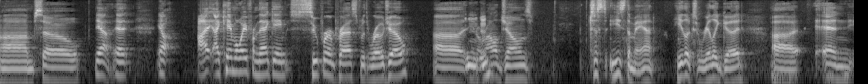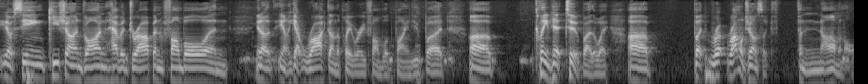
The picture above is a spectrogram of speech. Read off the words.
Um, so yeah, it, you know, I, I, came away from that game super impressed with Rojo. Uh, mm-hmm. You know, mm-hmm. Ronald Jones just he's the man. He looks really good. Uh, and you know, seeing Ke'Shawn Vaughn have a drop and fumble, and you know, you know, he got rocked on the play where he fumbled, mind you, but uh, clean hit too, by the way. Uh, but R- Ronald Jones looked phenomenal.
